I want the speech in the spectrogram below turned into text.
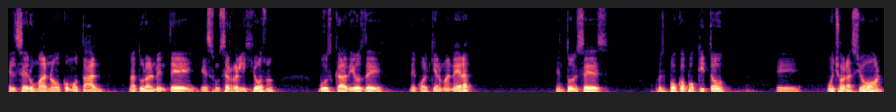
el ser humano como tal, naturalmente es un ser religioso, busca a Dios de, cualquier manera. Entonces, pues poco a poquito, eh, mucha oración.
